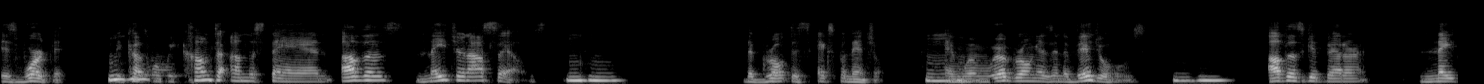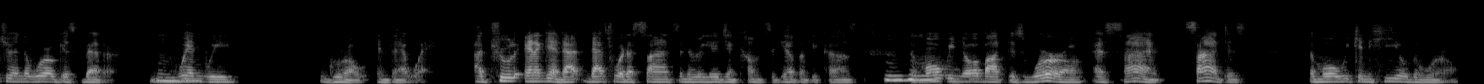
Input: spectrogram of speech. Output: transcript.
it's worth it. Because mm-hmm. when we come to understand others, nature, and ourselves, mm-hmm. the growth is exponential. And when we're growing as individuals, others get better, nature and the world gets better when we grow in that way. I truly, and again, that that's where the science and the religion comes together because mm-hmm. the more we know about this world as science scientists, the more we can heal the world.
